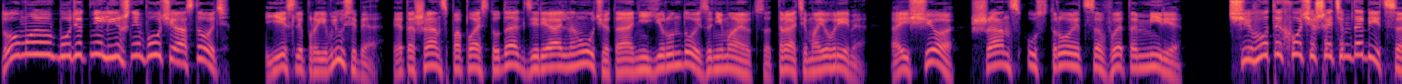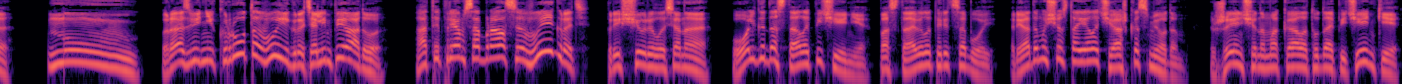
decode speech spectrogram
Думаю, будет не лишним поучаствовать. Если проявлю себя, это шанс попасть туда, где реально учат, а не ерундой занимаются, тратя мое время. А еще шанс устроиться в этом мире. Чего ты хочешь этим добиться? Ну, разве не круто выиграть Олимпиаду? А ты прям собрался выиграть? Прищурилась она. Ольга достала печенье, поставила перед собой. Рядом еще стояла чашка с медом. Женщина макала туда печеньки,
